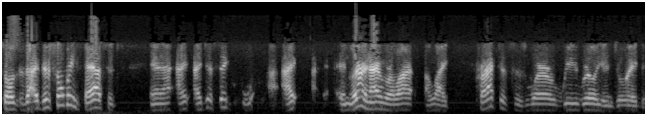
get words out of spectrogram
So th- there's so many facets, and I, I, just think I, I and Larry and I were a lot alike. Practice is where we really enjoyed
